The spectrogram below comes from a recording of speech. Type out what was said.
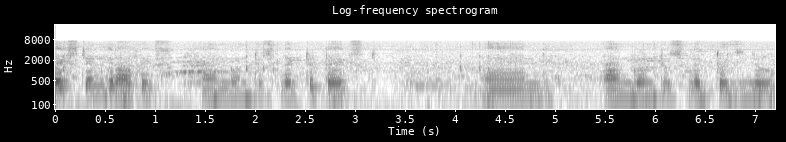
text and graphics. I'm going to select a text and I'm going to select a 0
